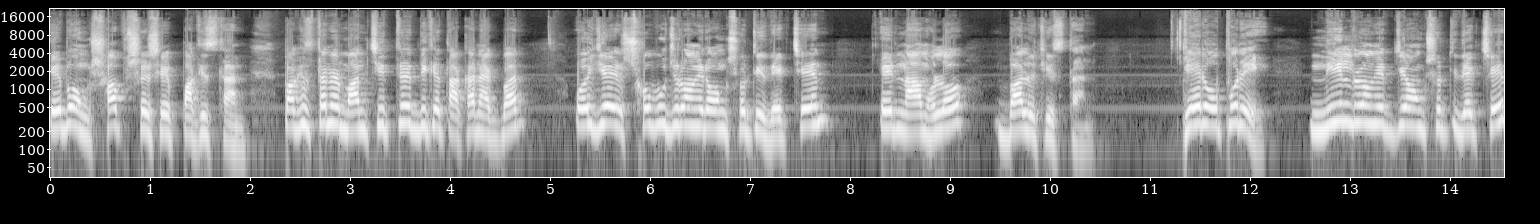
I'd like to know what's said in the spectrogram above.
এবং সবশেষে পাকিস্তান। পাকিস্তানের মানচিত্রের দিকে তাকান একবার। ওই যে সবুজ রঙের অংশটি দেখছেন, এর নাম হলো বালুচিস্তান। এর ওপরে নীল রঙের যে অংশটি দেখছেন,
